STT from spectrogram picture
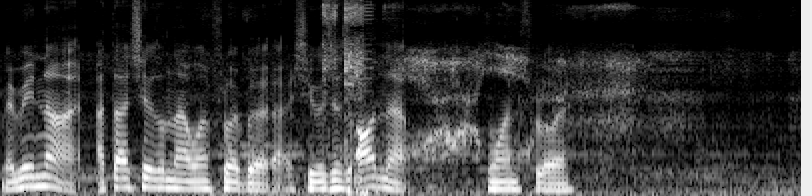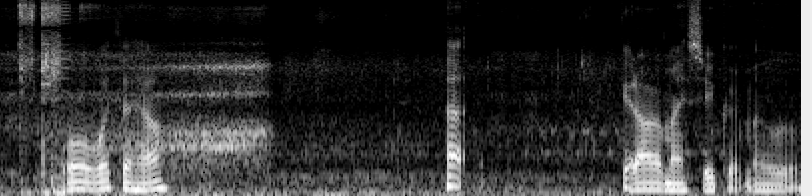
Maybe not. I thought she was on that one floor, but she was just on that one floor. Whoa, what the hell? Huh. Get out of my secret mode.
